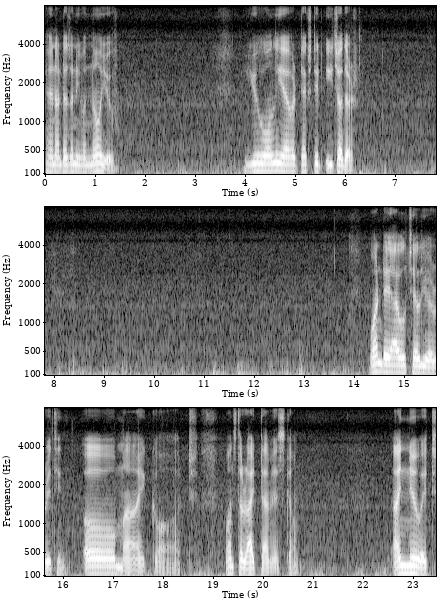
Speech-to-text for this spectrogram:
Hannah doesn't even know you. You only ever texted each other. One day I will tell you everything. Oh my god. Once the right time has come. I knew it.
